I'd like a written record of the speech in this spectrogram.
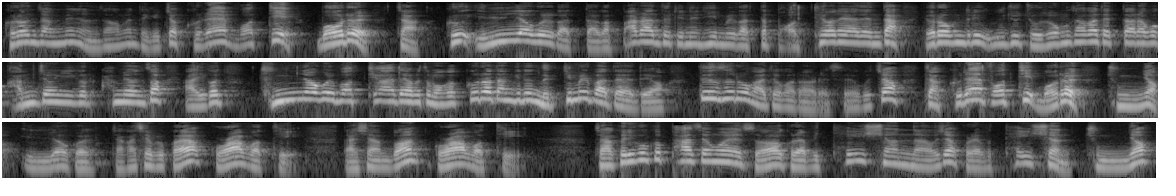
그런 장면 연상하면 되겠죠. 그래 버티 뭐를 자 그 인력을 갖다가 빨아들이는 힘을 갖다 버텨내야 된다. 여러분들이 우주 조종사가 됐다라고 감정이익을 하면서 아 이건 중력을 버텨야 돼 하면서 뭔가 끌어당기는 느낌을 받아야 돼요. 뜻으로 가져가라 그랬어요. 그죠? 자 그래 버티 뭐를 중력 인력을 자 같이 해볼까요? gravity 다시 한번 gravity 자, 그리고 그 파생어에서 gravitation 나오죠? gravitation. 중력,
